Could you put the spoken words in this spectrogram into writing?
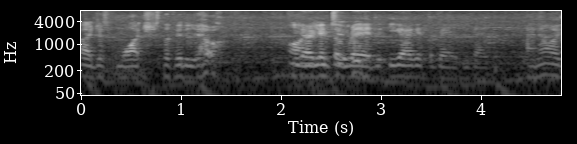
I just watched the video You gotta YouTube. get the red. You gotta get the red. You gotta get I know. I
